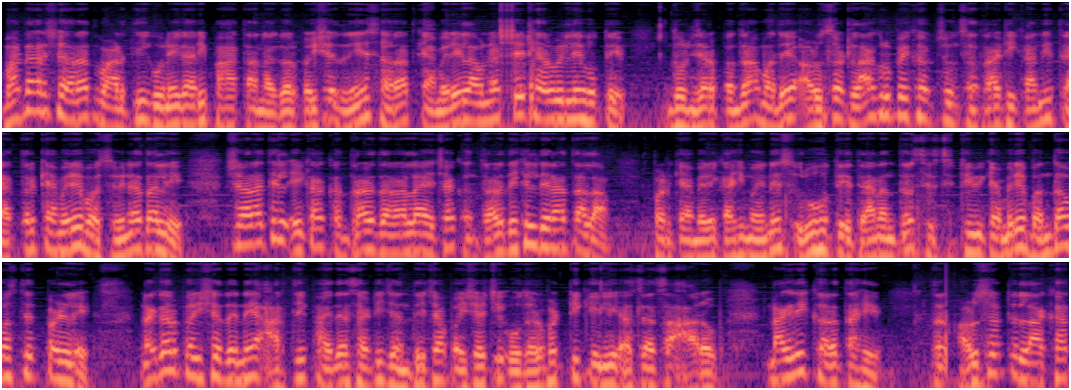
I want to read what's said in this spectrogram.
भंडारा शहरात वाढती गुन्हेगारी पाहता नगर परिषदेने शहरात कॅमेरे लावण्याचे ठरविले होते. दोन हजार पंधरा मध्ये अडुसष्ट लाख रुपये खर्चून सतरा ठिकाणी त्र्याहत्तर कॅमेरे बसविण्यात आले. शहरातील एका कंत्राटदाराला याच्या कंत्राट देखील देण्यात आला. पण कॅमेरे काही महिने सुरू होते. त्यानंतर सीसीटीव्ही कॅमेरे बंद अवस्थेत पडले. नगर परिषदेने आर्थिक फायद्यासाठी जनतेच्या पैशाची उधळपट्टी केली असल्याचा आरोप नागरिक करत आहे तर अडुसष्ट लाखात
